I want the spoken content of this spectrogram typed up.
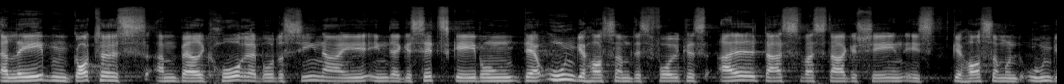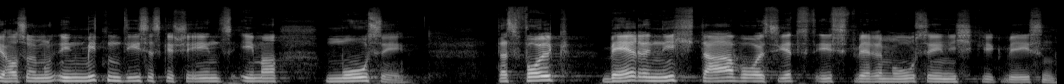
Erleben Gottes am Berg Horeb oder Sinai in der Gesetzgebung, der Ungehorsam des Volkes, all das, was da geschehen ist, Gehorsam und Ungehorsam inmitten dieses Geschehens immer Mose. Das Volk wäre nicht da, wo es jetzt ist, wäre Mose nicht gewesen.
